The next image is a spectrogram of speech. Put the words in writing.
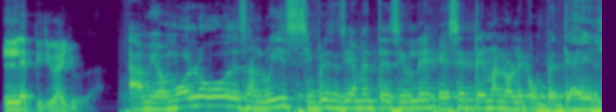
le pidió ayuda a mi homólogo de San Luis, simple y sencillamente decirle, ese tema no le compete a él,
